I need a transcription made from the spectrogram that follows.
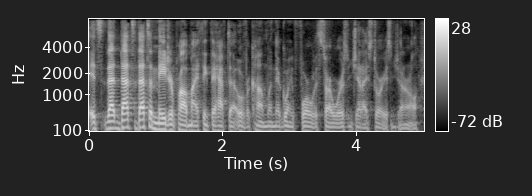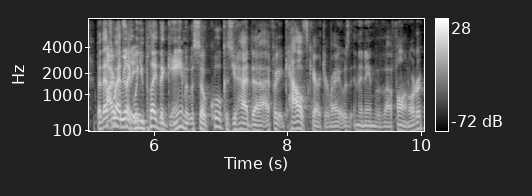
It's that that's that's a major problem I think they have to overcome when they're going forward with Star Wars and Jedi stories in general. But that's why I it's really, like when you played the game, it was so cool because you had uh, I forget Cal's character right. It was in the name of uh, Fallen Order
